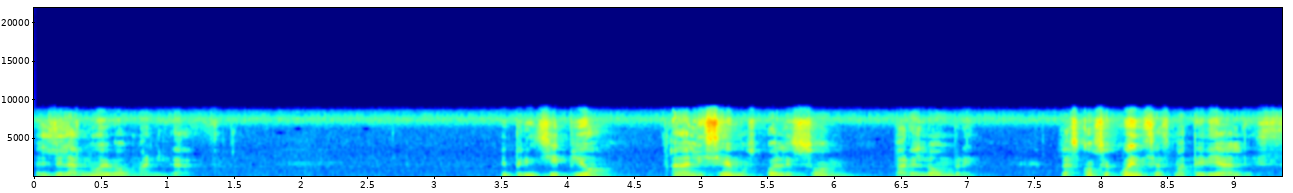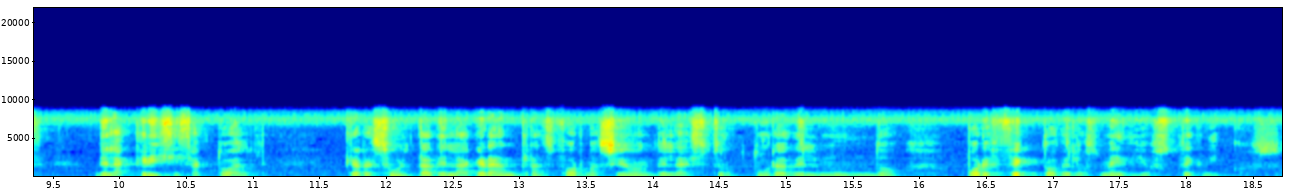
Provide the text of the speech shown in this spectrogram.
el de la nueva humanidad. En principio, analicemos cuáles son, para el hombre, las consecuencias materiales de la crisis actual que resulta de la gran transformación de la estructura del mundo por efecto de los medios técnicos.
